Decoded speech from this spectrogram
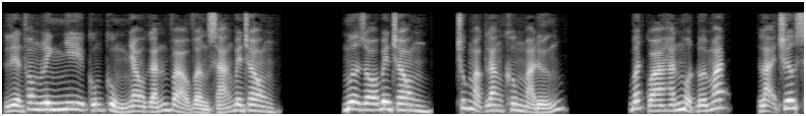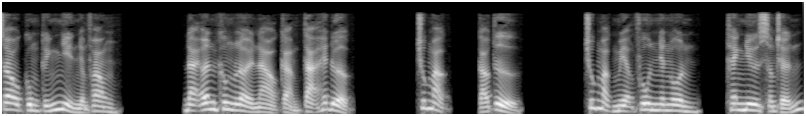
liền phong linh nhi cũng cùng nhau gắn vào vầng sáng bên trong. Mưa gió bên trong, Trúc mặc lăng không mà đứng. Bất quá hắn một đôi mắt, lại trước sau cung kính nhìn nhậm phong. Đại ân không lời nào cảm tạ hết được. Trúc mặc, cáo tử. Trúc mặc miệng phun nhân ngôn, thanh như sấm chấn.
